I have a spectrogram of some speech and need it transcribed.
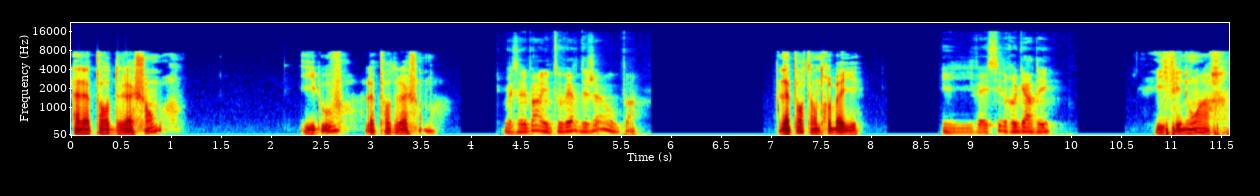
à la porte de la chambre. Il ouvre la porte de la chambre. Mais ça dépend, elle est ouverte déjà ou pas? La porte est entrebâillée. Il va essayer de regarder. Il fait noir.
